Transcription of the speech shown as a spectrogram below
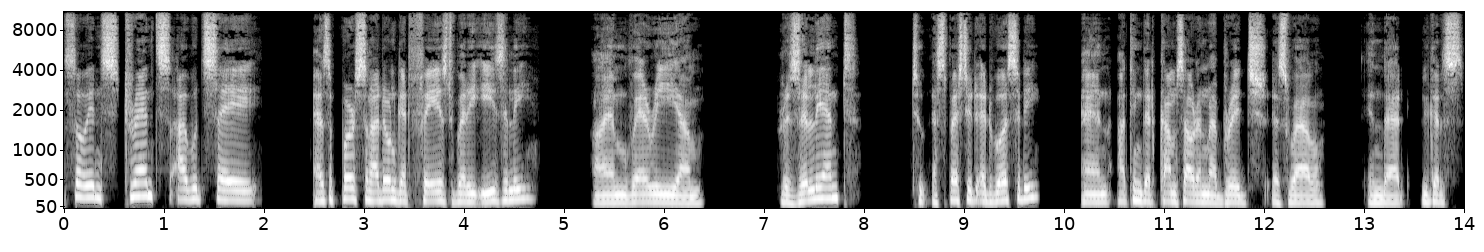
so in strengths, I would say as a person, I don't get phased very easily. I am very um, resilient to, especially to adversity. And I think that comes out in my bridge as well, in that you get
